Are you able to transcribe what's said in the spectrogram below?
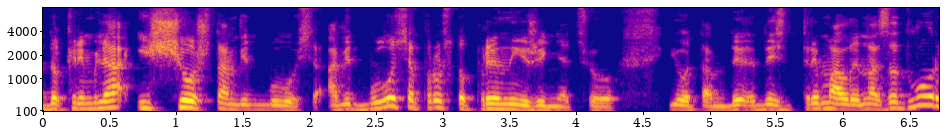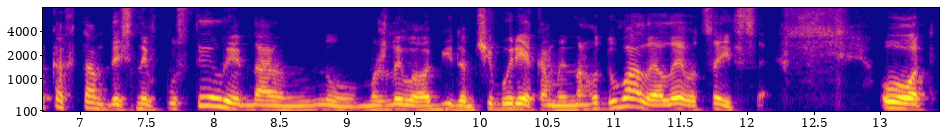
до Кремля, і що ж там відбулося? А відбулося просто приниження цього. Його там де- десь тримали на задворках, там десь не впустили, на, ну, можливо, обідом чи буреками нагодували, але оце і все. От,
